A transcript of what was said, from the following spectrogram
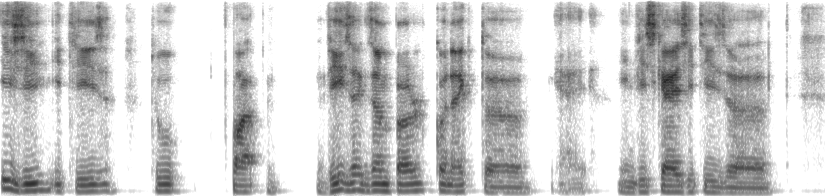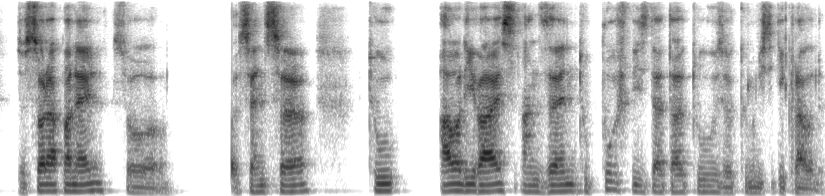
easy it is to, for this example, connect, uh, yeah, in this case, it is uh, the solar panel, so a sensor to our device and then to push this data to the Cumulocity cloud.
